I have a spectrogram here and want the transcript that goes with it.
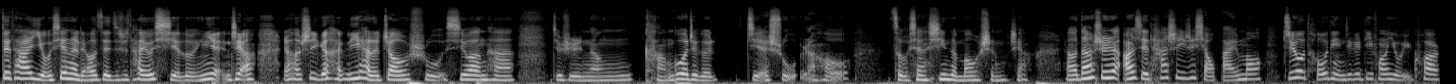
对他有限的了解就是他有写轮眼这样，然后是一个很厉害的招数，希望他就是能扛过这个结束，然后走向新的猫生这样。然后当时，而且它是一只小白猫，只有头顶这个地方有一块。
